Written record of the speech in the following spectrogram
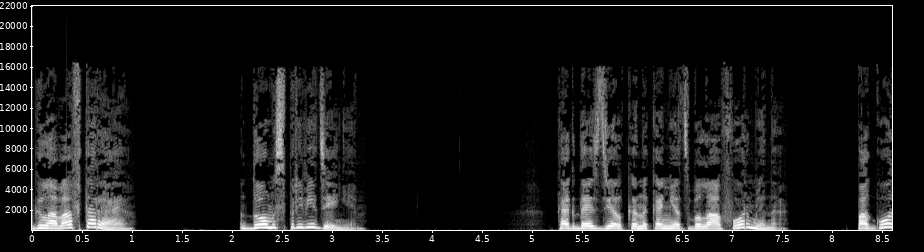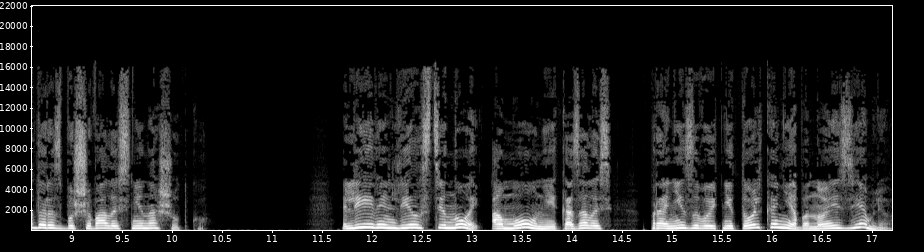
Глава вторая. Дом с привидением. Когда сделка наконец была оформлена, погода разбушевалась не на шутку. Ливень лил стеной, а молнии, казалось, пронизывают не только небо, но и землю.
